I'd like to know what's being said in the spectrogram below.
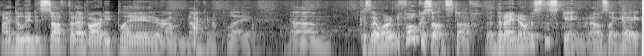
I deleted stuff that I've already played or I'm not gonna play um, because I wanted to focus on stuff. And then I noticed this game, and I was like, hey,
